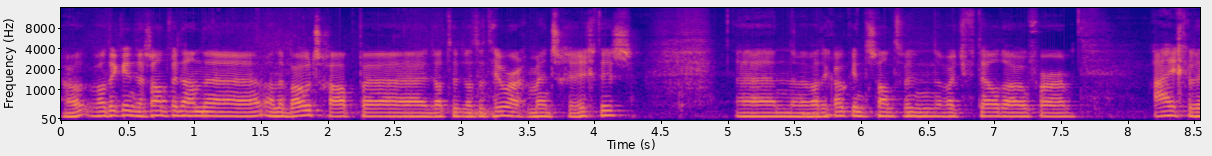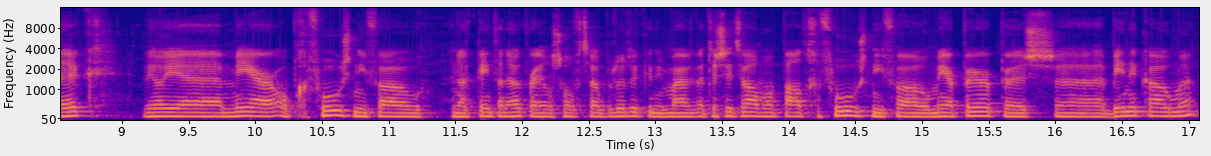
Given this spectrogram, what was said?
Nou, Wat ik interessant vind aan de, aan de boodschap, eh, dat, het- dat het heel erg mensgericht is. En eh, wat ik ook interessant vind, wat je vertelde over... Eigenlijk wil je meer op gevoelsniveau... en dat klinkt dan ook weer heel soft, zo bedoel ik het niet... maar er zit wel een bepaald gevoelsniveau, meer purpose eh, binnenkomen...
